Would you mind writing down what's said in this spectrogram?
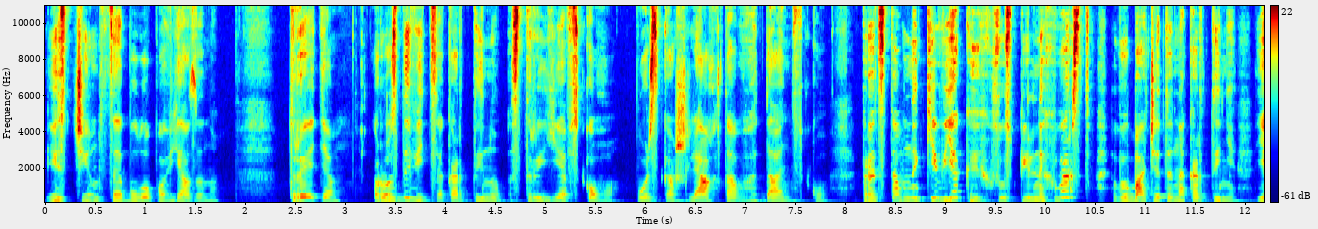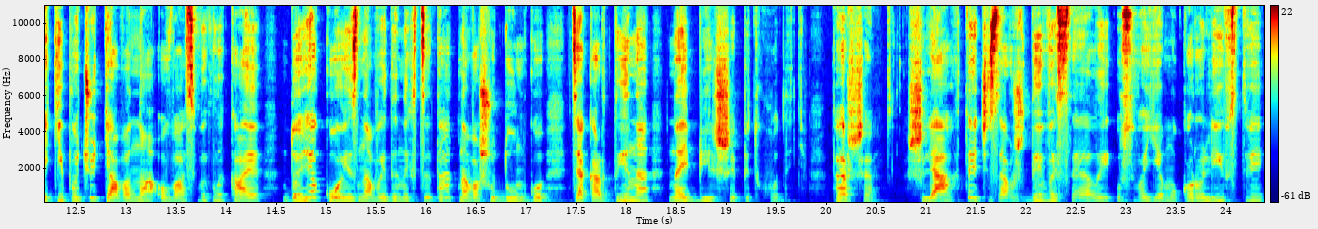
І з чим це було пов'язано? Третє. Роздивіться картину Стриєвського Польська шляхта в Гданську. Представників яких суспільних верств ви бачите на картині? Які почуття вона у вас викликає? До якої з наведених цитат, на вашу думку, ця картина найбільше підходить? Перше. Шляхтич завжди веселий у своєму королівстві,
